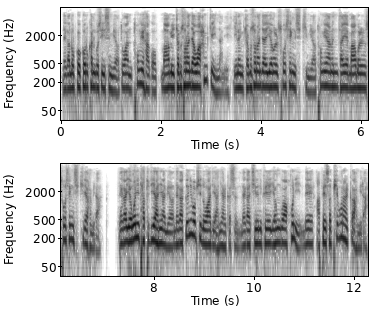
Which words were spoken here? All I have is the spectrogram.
내가 높고 거룩한 곳에 있으며 또한 통회하고 마음이 겸손한 자와 함께 있나니 이는 겸손한 자의 영을 소생시키며 통회하는 자의 마음을 소생시키려 함이라 내가 영원히 다투지 아니하며 내가 끊임없이 노하지 아니할 것은 내가 지은 그의 영과 혼이 내 앞에서 피곤할까 함이라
